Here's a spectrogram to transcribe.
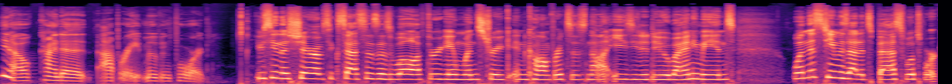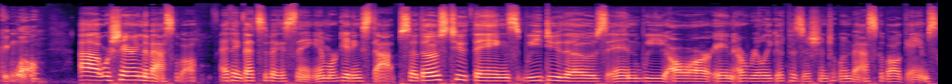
you know, kind of operate moving forward. You've seen the share of successes as well. A three game win streak in conference is not easy to do by any means. When this team is at its best, what's working well? Uh, we're sharing the basketball. I think that's the biggest thing, and we're getting stops. So those two things, we do those, and we are in a really good position to win basketball games.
